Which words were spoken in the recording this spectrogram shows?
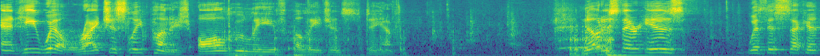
and he will righteously punish all who leave allegiance to him. Notice there is, with this second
